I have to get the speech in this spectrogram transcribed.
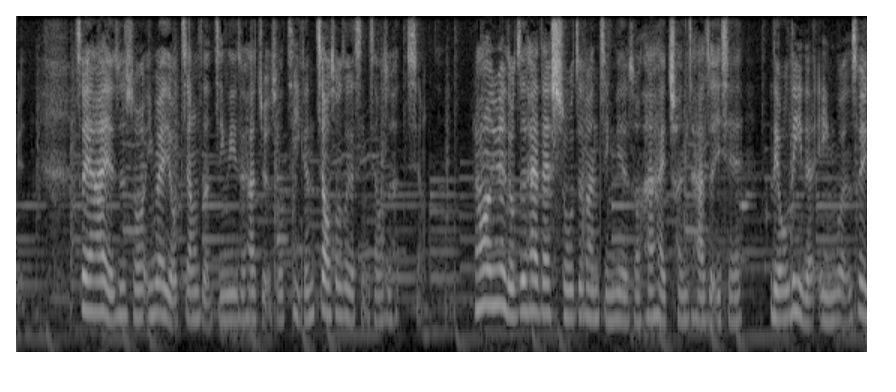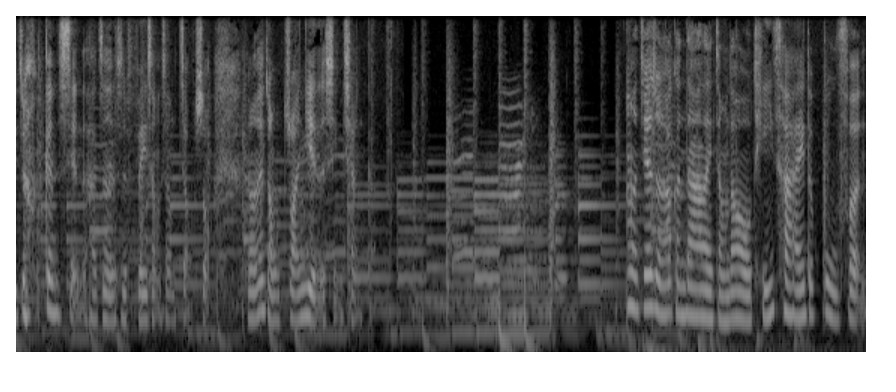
员。”所以他也是说，因为有这样子的经历，所以他觉得说自己跟教授这个形象是很像的。然后因为刘志泰在说这段经历的时候，他还穿插着一些。流利的英文，所以就更显得他真的是非常像教授，有那种专业的形象感。那接着要跟大家来讲到题材的部分，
